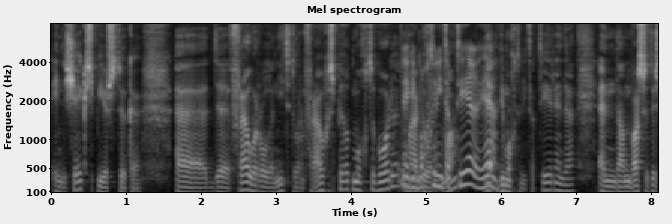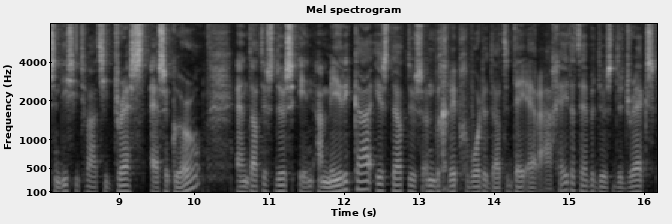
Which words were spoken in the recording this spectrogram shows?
in de Shakespeare-stukken de vrouwenrollen niet door een vrouw gespeeld mochten worden. Nee, die maar mochten niet acteren, ja. die mochten niet acteren inderdaad. En dan was het dus in die situatie dressed as a girl. En dat is dus in Amerika is dat dus een begrip geworden dat DRAG, dat hebben dus de drags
